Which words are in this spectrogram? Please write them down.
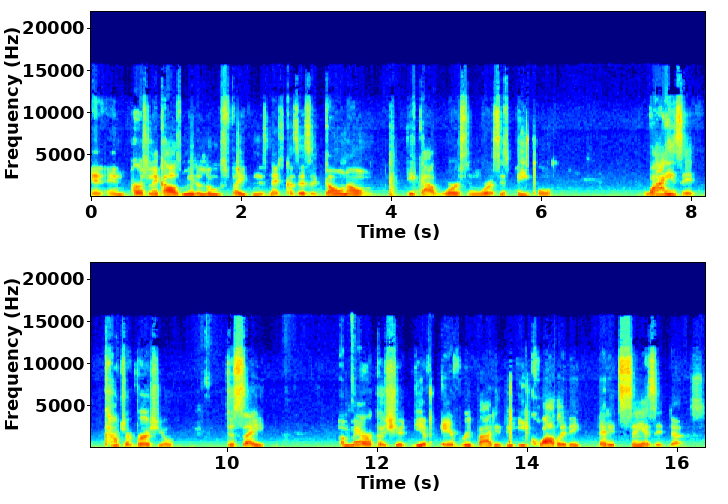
And, and personally, it caused me to lose faith in this nation because as it gone on, it got worse and worse. It's people. Why is it controversial to say America should give everybody the equality that it says it does?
